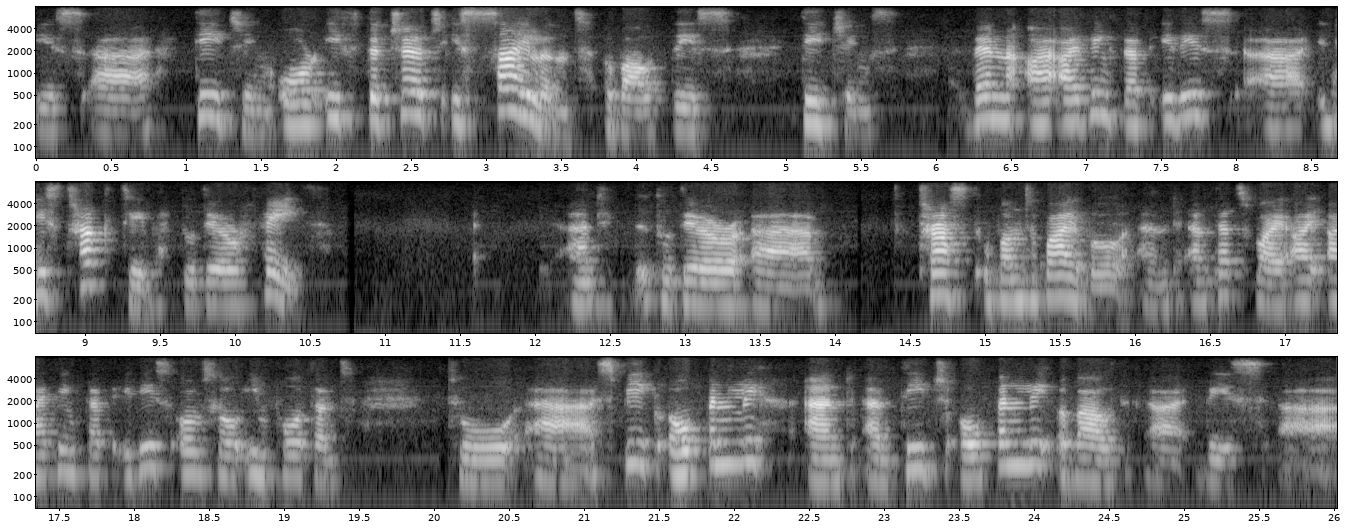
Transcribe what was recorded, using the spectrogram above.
is uh, teaching, or if the church is silent about these teachings, then I, I think that it is uh, destructive to their faith and to their uh, trust upon the Bible. And, and that's why I, I think that it is also important to uh, speak openly and, and teach openly about uh, these uh,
